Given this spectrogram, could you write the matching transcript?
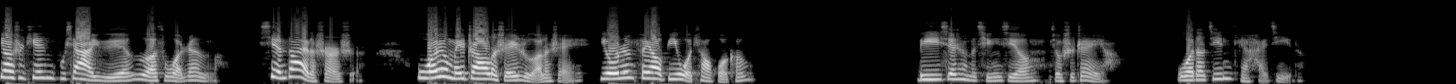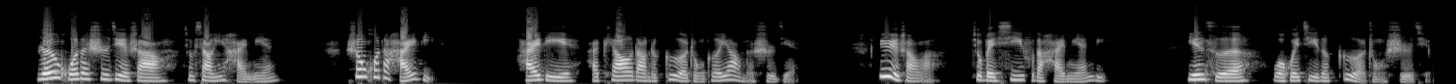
要是天不下雨，饿死我认了。现在的事儿是，我又没招了谁，惹了谁，有人非要逼我跳火坑。李先生的情形就是这样，我到今天还记得。人活在世界上，就像一海绵，生活在海底，海底还飘荡着各种各样的事件，遇上了就被吸附到海绵里，因此我会记得各种事情。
